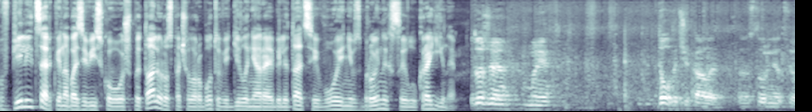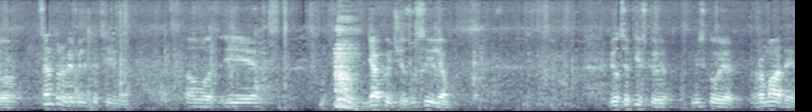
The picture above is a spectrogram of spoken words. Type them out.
В Білій церкві на базі військового шпиталю розпочало роботу відділення реабілітації воїнів Збройних сил України. Дуже ми довго чекали е, створення цього центру реабілітаційного. От, і дякуючи зусиллям Білоцерківської міської громади,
